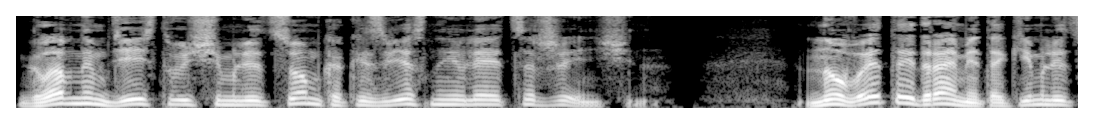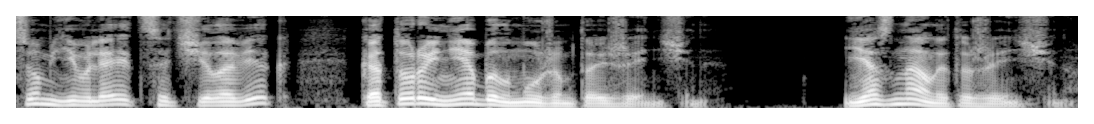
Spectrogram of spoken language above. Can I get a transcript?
главным действующим лицом, как известно, является женщина. Но в этой драме таким лицом является человек, который не был мужем той женщины. Я знал эту женщину.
